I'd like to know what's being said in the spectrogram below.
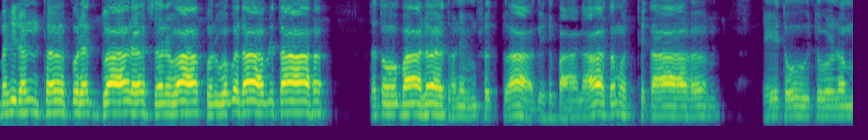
बहिरंथ पुरद्वार सर्वा पूर्वपदावृता ततो बाल ध्वनि श्रुवा गृहपाला समुत्थिता। ते तो तूर्णम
